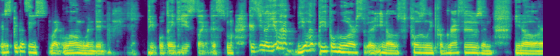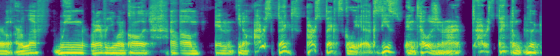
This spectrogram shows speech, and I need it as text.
Just because he's like long-winded, people think he's like this. Because you know, you have you have people who are you know supposedly progressives and you know are, are left wing or whatever you want to call it. Um, and you know, I respect I respect Scalia because he's intelligent. Right? I respect him. Like,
